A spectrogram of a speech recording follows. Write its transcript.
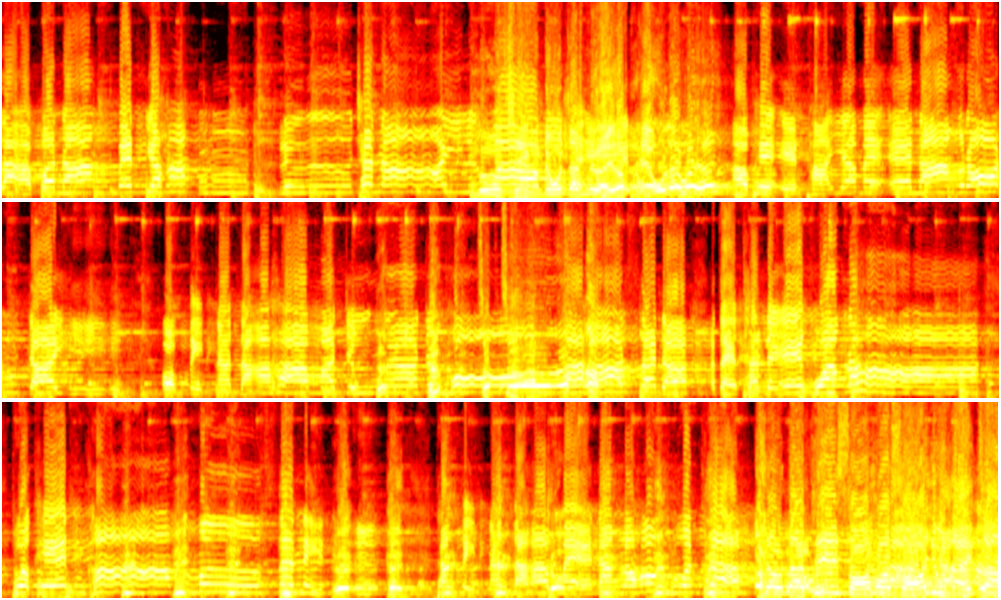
ษาปนางเป็นยักษ์หรือชนายหรือมือชิงดูว่าจะเหนื่อยแล้วแผ่วแล้วเว้ยเฮ้ยอาเพศพายาแม่นางร้อนใจบอกติดหน้าตามาจึงจะพบชัดเจน มหาสดา แต่ทะเลขวางหน้าทั่วเขตข้ามมือสนิททั้งติดหน้าตาแม่นางร้องครวญคราเจ้าหน้าที่สพสอยู่ไหนจ้า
